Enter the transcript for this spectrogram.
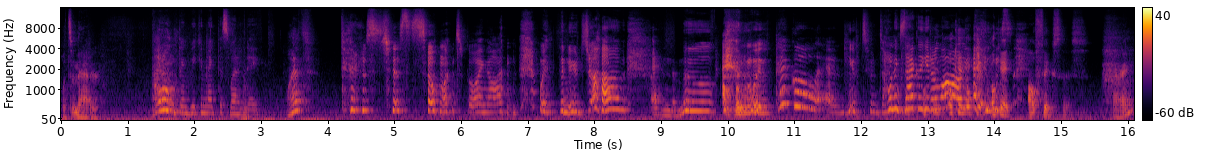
What's the matter? I don't think we can make this wedding date. What? There's just so much going on with the new job and the move and with Pickle and you two don't exactly get along. Okay, okay, okay. I'll fix this. All right?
